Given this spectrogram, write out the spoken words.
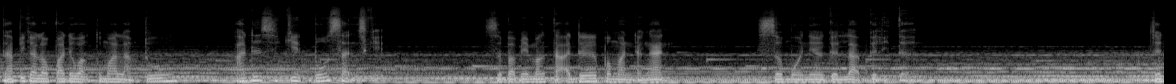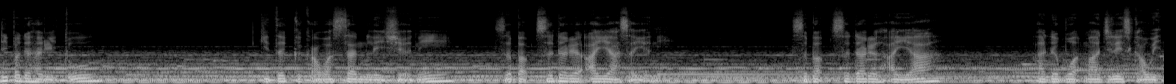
Tapi kalau pada waktu malam tu ada sikit bosan sikit. Sebab memang tak ada pemandangan. Semuanya gelap gelita. Jadi pada hari itu kita ke kawasan Malaysia ni sebab saudara ayah saya ni. Sebab saudara ayah ada buat majlis kahwin.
